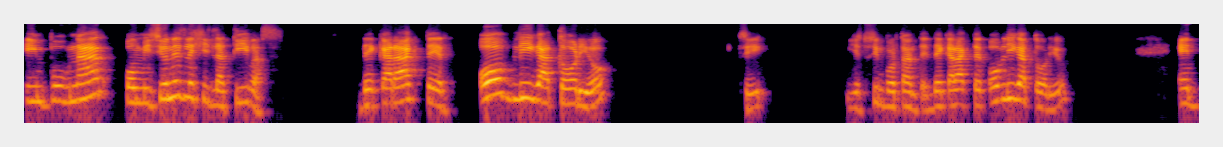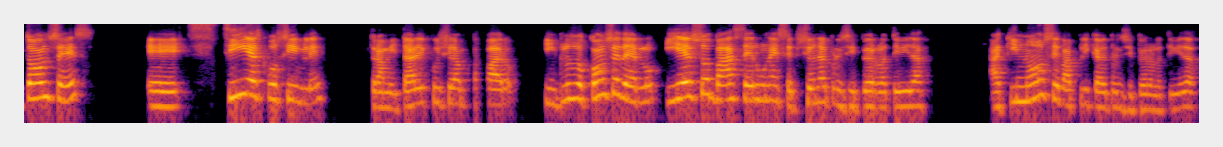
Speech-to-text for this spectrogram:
impugnar omisiones legislativas de carácter obligatorio, ¿sí? Y esto es importante, de carácter obligatorio, entonces, eh, sí es posible tramitar el juicio de amparo, incluso concederlo, y eso va a ser una excepción al principio de relatividad. Aquí no se va a aplicar el principio de relatividad,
